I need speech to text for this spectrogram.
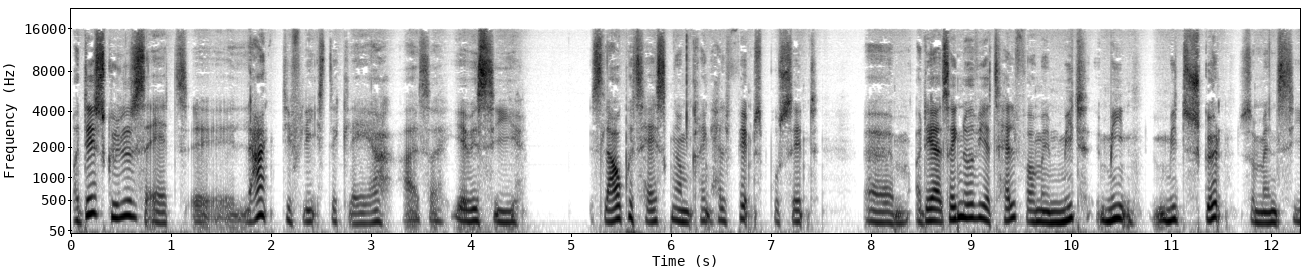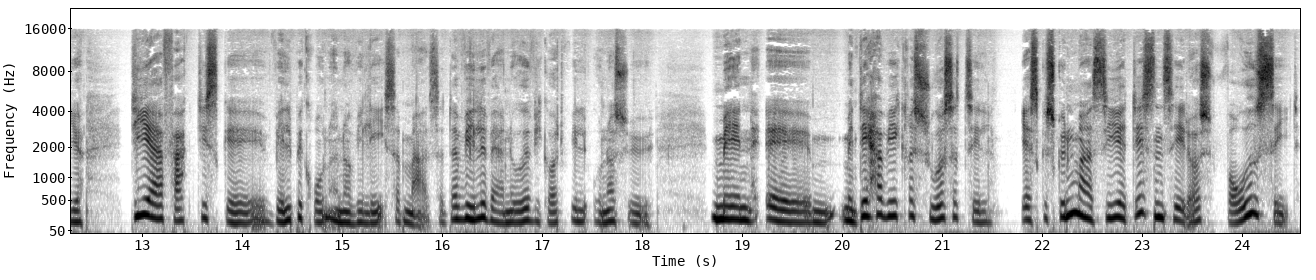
Og det skyldes, at øh, langt de fleste klager, altså jeg vil sige slag på tasken omkring 90 procent, øhm, og det er altså ikke noget, vi har tal for, men mit, min, mit skøn, som man siger, de er faktisk øh, velbegrundet, når vi læser dem. Altså, der ville være noget, vi godt ville undersøge. Men, øh, men det har vi ikke ressourcer til. Jeg skal skynde mig at sige, at det er sådan set også forudset.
